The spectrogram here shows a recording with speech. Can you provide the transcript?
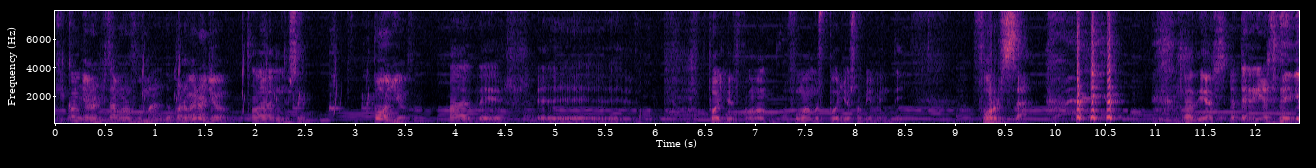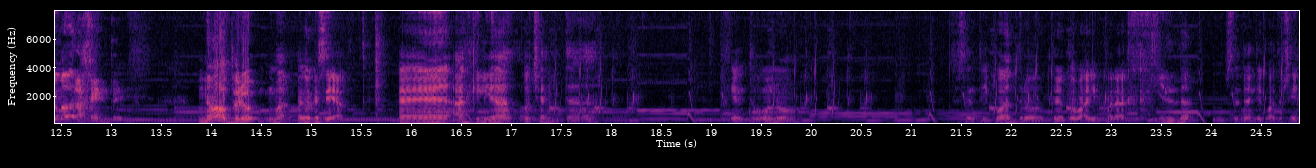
¿Qué coño nos estamos fumando? Por lo menos yo. Ah, no sé. Pollo. A ver. eh, pollos. fuma- Fumamos pollos, obviamente. Forza. Adiós. No te rías del idioma de la gente. No, pero. Bueno, lo que sea. Eh, agilidad 80. 101. 64. Creo que va a ir para Hilda. 74, sí.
